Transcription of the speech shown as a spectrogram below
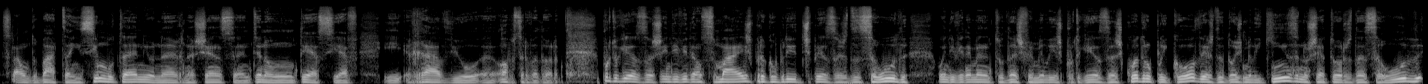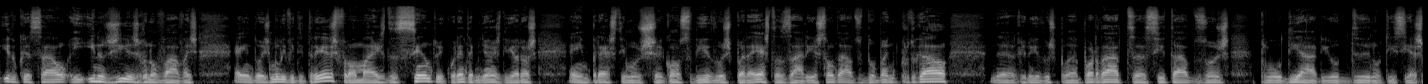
Será um debate em simultâneo na Renascença Antena 1, TSF e Rádio eh, Observador. Portuguesas endividam-se mais para cobrir despesas de saúde. O endividamento das famílias portuguesas quadruplicou desde 2015 nos setores da saúde, educação e energias renováveis. Em 2023 foram mais de 140 milhões de euros em empréstimos concedidos para estas áreas. São dados do Banco de Portugal, eh, reunidos pela Pordat, citados hoje pelo Diário de Notícias.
